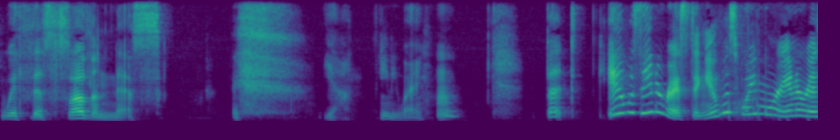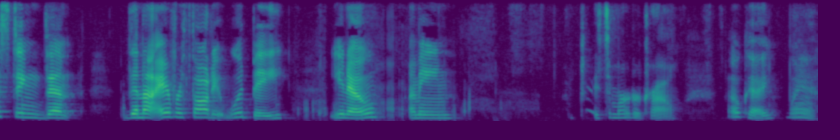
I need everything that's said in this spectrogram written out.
with this southernness. yeah, anyway. Hmm. But it was interesting. It was way more interesting than than I ever thought it would be. You know, I mean, it's a murder trial. Okay, well,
